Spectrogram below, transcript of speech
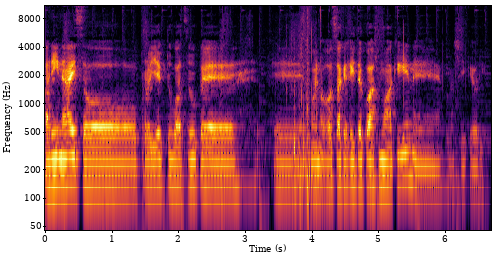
ari naiz o proiektu batzuk e, e, bueno, gauzak egiteko asmoakin, e, hasi hori.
